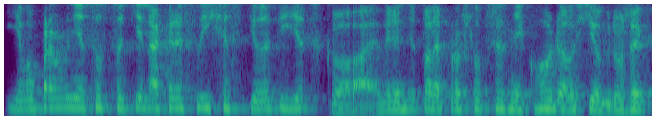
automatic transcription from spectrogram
je opravdu něco, co ti nakreslí šestiletý děcko a evidentně to neprošlo přes někoho dalšího, kdo řekl,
